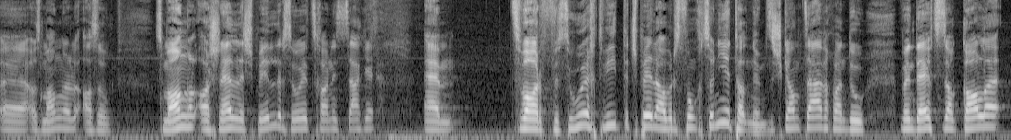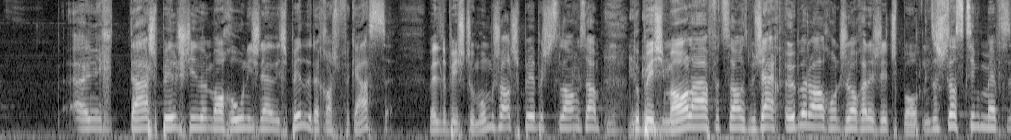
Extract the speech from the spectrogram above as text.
äh, aus Mangel, also aus Mangel an schnellen Spielern, so jetzt kann ich sagen, ähm, zwar versucht weiterzuspielen, aber es funktioniert halt nicht mehr. Es ist ganz einfach, wenn du, wenn der FC St. Gallen eigentlich diesen Spielstil machen ohne schnelle Spieler, dann kannst du vergessen. Weil du bist im Umschaltspiel bist zu langsam, du bist im Anlaufen zu langsam, du bist eigentlich überall, kommst nachher ist nicht spät. Und das ist das, was beim FC,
